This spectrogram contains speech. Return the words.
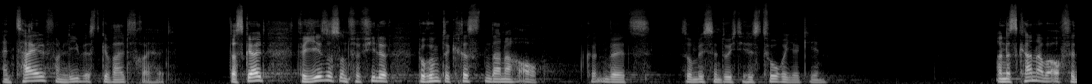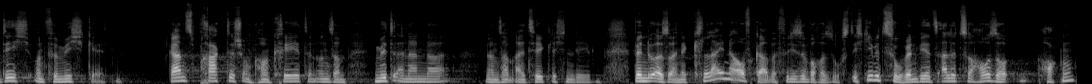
Ein Teil von Liebe ist Gewaltfreiheit. Das gilt für Jesus und für viele berühmte Christen danach auch. Könnten wir jetzt so ein bisschen durch die Historie gehen. Und es kann aber auch für dich und für mich gelten. Ganz praktisch und konkret in unserem Miteinander, in unserem alltäglichen Leben. Wenn du also eine kleine Aufgabe für diese Woche suchst, ich gebe zu, wenn wir jetzt alle zu Hause hocken,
